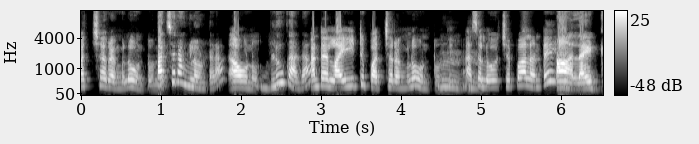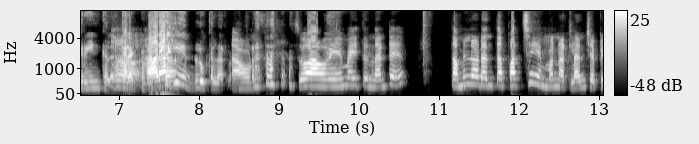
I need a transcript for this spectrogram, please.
పచ్చ రంగులో ఉంటుంది. పచ్చ రంగులో ఉంటారా? అవును. బ్లూ కాదా? అంటే లైట్ పచ్చ రంగులో ఉంటుంది. అసలు చెప్పాలంటే light green colour. Blue colour అవును. సో ఏమైతుందంటే తమిళనాడు అంతా పచ్చయమ్మని అట్లా అని చెప్పి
